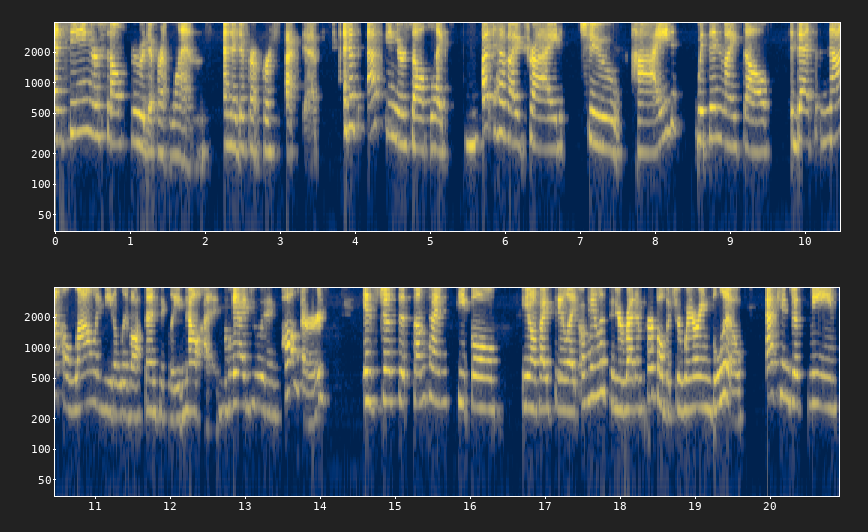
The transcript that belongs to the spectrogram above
and seeing yourself through a different lens and a different perspective. And just asking yourself, like, what have I tried to hide within myself that's not allowing me to live authentically? Now, the way I do it in colors is just that sometimes people you know, if I say like, okay, listen, you're red and purple, but you're wearing blue, that can just mean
